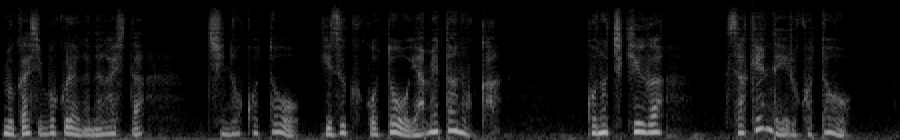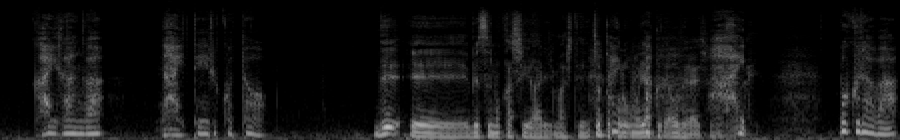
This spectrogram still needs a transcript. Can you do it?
昔僕らが流した血のことを気づくことをやめたのか？この地球が叫んでいることを海岸が泣いていることを。で、えー、別の歌詞がありましてちょっとこれも訳でお願いします、はい、はい、僕らは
